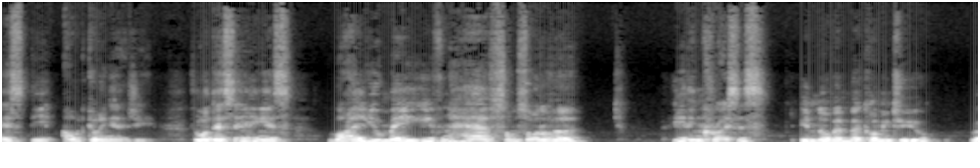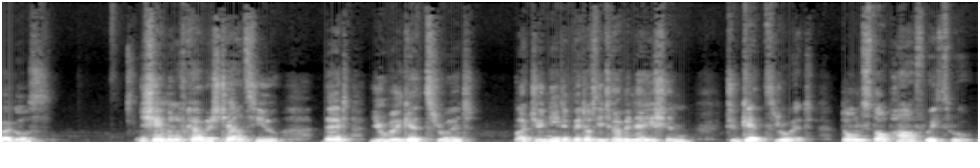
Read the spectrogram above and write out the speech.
as the outgoing energy. So what they're saying is while you may even have some sort of a healing crisis in November coming to you, Virgos, the Shaman of Courage tells you that you will get through it, but you need a bit of determination to get through it. Don't stop halfway through,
